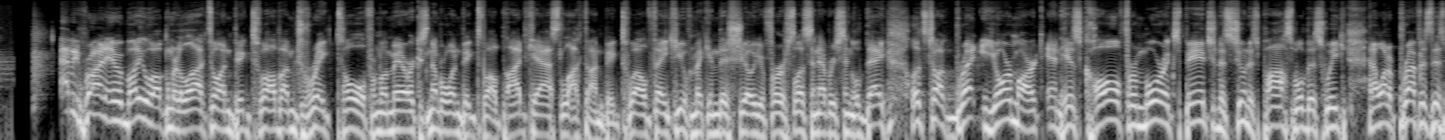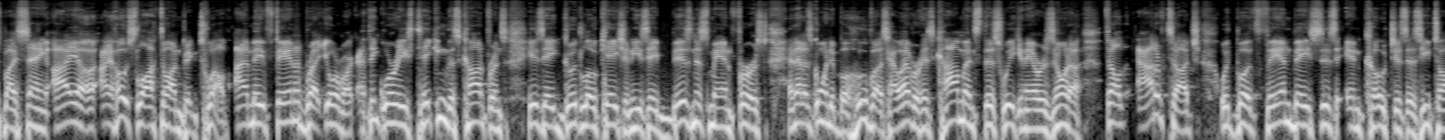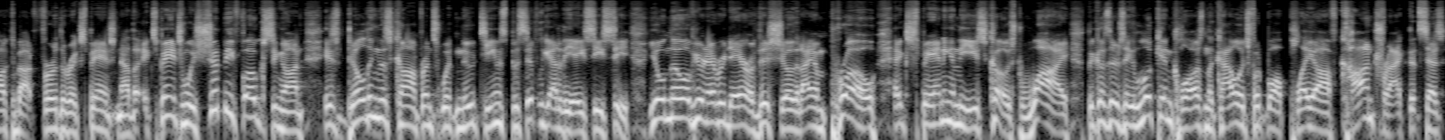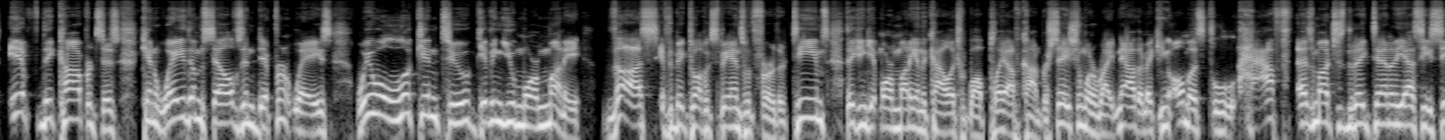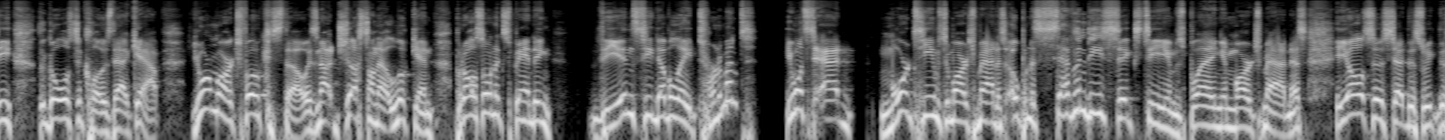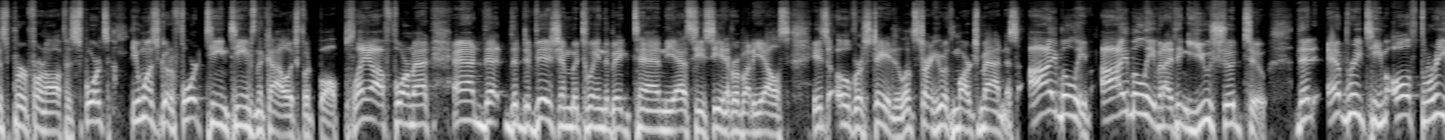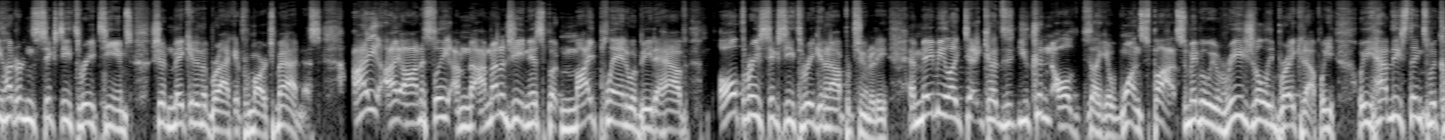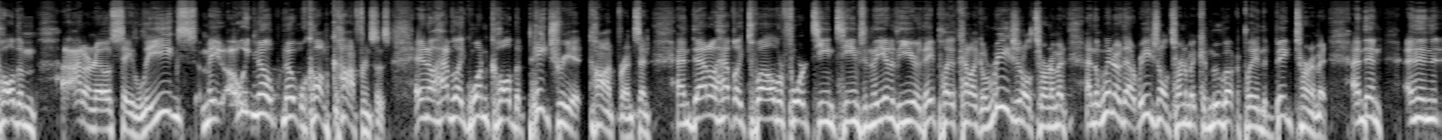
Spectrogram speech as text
Happy Friday, everybody. Welcome to Locked On Big 12. I'm Drake Toll from America's number one Big 12 podcast, Locked On Big 12. Thank you for making this show your first listen every single day. Let's talk Brett Yormark and his call for more expansion as soon as possible this week. And I want to preface this by saying I uh, I host Locked On Big 12. I'm a fan of Brett Yormark. I think where he's taking this conference is a good location. He's a businessman first, and that is going to behoove us. However, his comments this week in Arizona felt out of touch with both fan bases and coaches as he talked about further expansion. Now, the expansion expansion we should be focusing on is building this conference with new teams, specifically out of the ACC. You'll know if you're an everydayer of this show that I am pro expanding in the East Coast. Why? Because there's a look in clause in the college football playoff contract that says if the conferences can weigh themselves in different ways, we will look into giving you more money. Thus, if the Big 12 expands with further teams, they can get more money in the college football playoff conversation, where right now they're making almost half as much as the Big 10 and the SEC. The goal is to close that gap. Yormark's focus, though, is not just on that look in, but also on expanding the NCAA tournament. He wants to add more teams to March Madness, open to 76 teams playing in March Madness. He also said this week, this per front office sports, he wants to go to 14 teams in the college football playoff format, and that the division between the Big Ten, the SEC, and everybody else is overstated. Let's start here with March Madness. I believe, I believe, and I think you should too, that every team, all 363 teams, should make it in the bracket for March Madness. I, I honestly, I'm not, I'm not a genius, but my plan would be to have all 363 get an opportunity, and maybe like because you couldn't all like at one spot. So maybe we regionally break it up. We we have these things we call them I don't know, say leagues. Maybe oh no no we'll call them conferences, and I'll have like one called the Patriot Conference, and and that'll have like twelve or fourteen teams. And at the end of the year, they play kind of like a regional tournament, and the winner of that regional tournament can move up to play in the big tournament, and then and then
